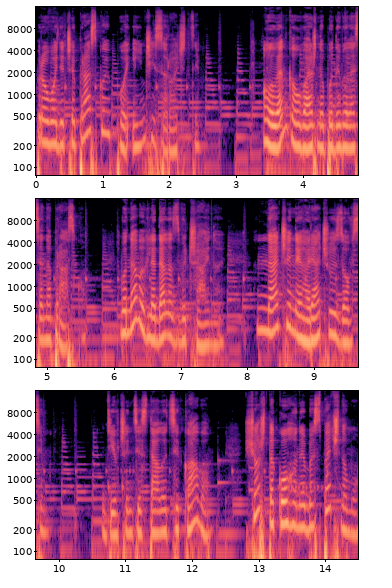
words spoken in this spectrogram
проводячи праскою по іншій сорочці. Оленка уважно подивилася на праску. Вона виглядала звичайною, наче не гарячою зовсім. Дівчинці стало цікаво, що ж такого небезпечному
